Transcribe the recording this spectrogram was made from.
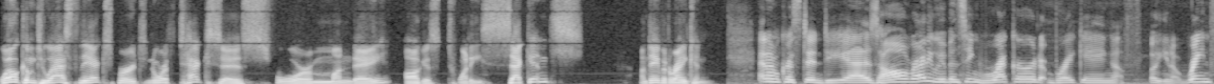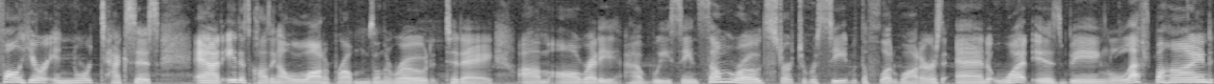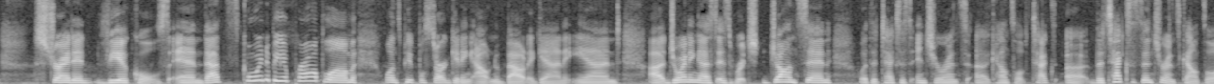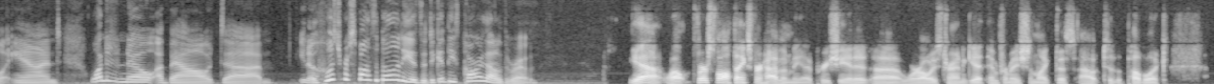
Welcome to Ask the Experts North Texas for Monday, August 22nd. I'm David Rankin. And I'm Kristen Diaz. Alrighty, we've been seeing record-breaking, uh, you know, rainfall here in North Texas, and it is causing a lot of problems on the road today. Um, already, have we seen some roads start to recede with the floodwaters, and what is being left behind? Stranded vehicles, and that's going to be a problem once people start getting out and about again. And uh, joining us is Rich Johnson with the Texas Insurance uh, Council of Tex- uh, the Texas Insurance Council, and wanted to know about uh, you know whose responsibility is it to get these cars out of the road. Yeah, well, first of all, thanks for having me. I appreciate it. Uh, we're always trying to get information like this out to the public.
